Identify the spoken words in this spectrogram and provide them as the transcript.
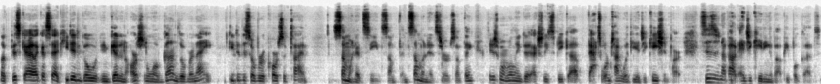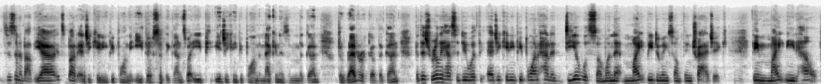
Look, this guy, like I said, he didn't go and get an arsenal of guns overnight. He did this over a course of time. Someone had seen something, someone had heard something. They just weren't willing to actually speak up. That's what I'm talking about the education part. This isn't about educating about people guns. This isn't about, yeah, it's about educating people on the ethos of the gun. It's about e- educating people on the mechanism of the gun, the rhetoric of the gun. But this really has to do with educating people on how to deal with someone that might be doing something tragic. Hmm. They might need help.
